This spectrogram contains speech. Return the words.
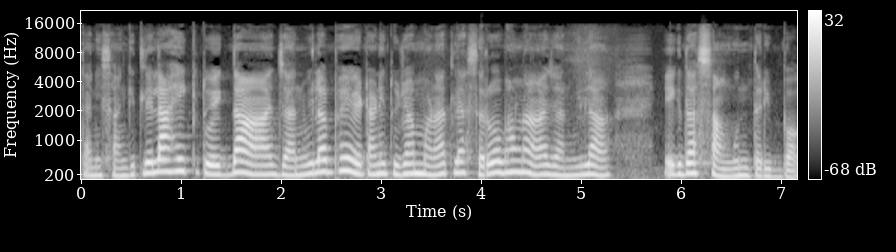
त्यांनी सांगितलेलं आहे की तू एकदा जान्हवीला भेट आणि तुझ्या मनातल्या सर्व भावना जान्हवीला एकदा सांगून तरी बघ.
